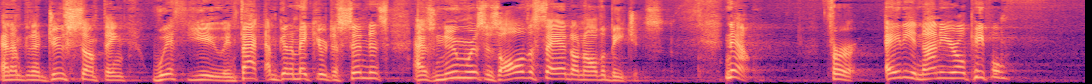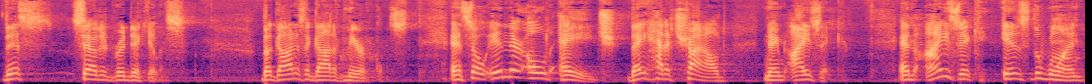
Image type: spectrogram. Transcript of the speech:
and I'm going to do something with you. In fact, I'm going to make your descendants as numerous as all the sand on all the beaches. Now, for 80 and 90 year old people, this sounded ridiculous. But God is a God of miracles. And so, in their old age, they had a child named Isaac. And Isaac is the one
